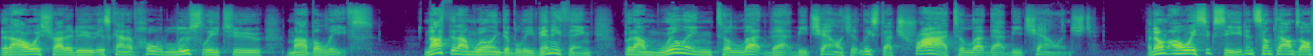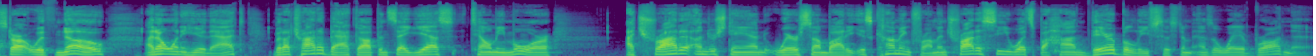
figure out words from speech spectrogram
that I always try to do is kind of hold loosely to my beliefs. Not that I'm willing to believe anything, but I'm willing to let that be challenged. At least I try to let that be challenged. I don't always succeed, and sometimes I'll start with no, I don't want to hear that, but I try to back up and say, yes, tell me more. I try to understand where somebody is coming from and try to see what's behind their belief system as a way of broadening it.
